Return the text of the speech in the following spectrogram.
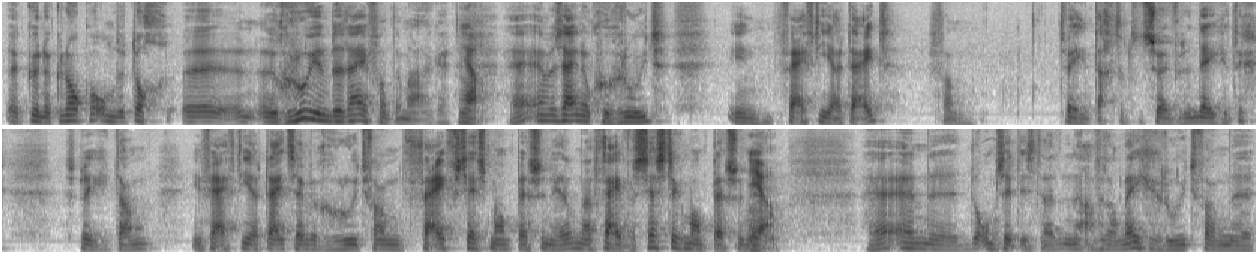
eh, kunnen knokken om er toch eh, een, een groeiend bedrijf van te maken. Ja, Hè, en we zijn ook gegroeid in 15 jaar tijd, van 82 tot 97, spreek ik dan. In 15 jaar tijd zijn we gegroeid van 5, 6 man personeel naar 65 man personeel. Ja. En eh, de omzet is daarna vooral meegegroeid van eh, het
